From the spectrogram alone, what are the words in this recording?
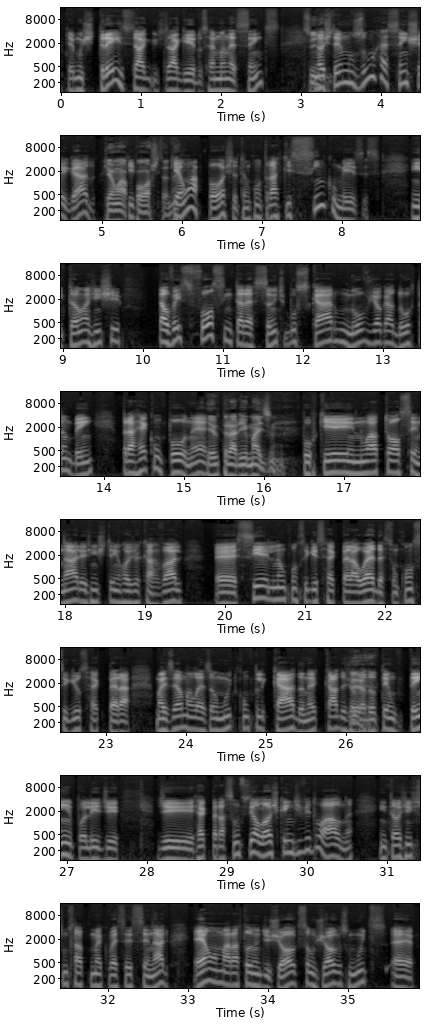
temos três zagueiros remanescentes. Sim. Nós temos um recém-chegado. Que é uma que, aposta, né? Que é uma aposta, tem um contrato de cinco meses. Então a gente talvez fosse interessante buscar um novo jogador também para recompor, né? Eu traria mais um. Porque no atual cenário a gente tem o Roger Carvalho. É, se ele não conseguir se recuperar, o Ederson conseguiu se recuperar, mas é uma lesão muito complicada, né? Cada jogador é. tem um tempo ali de, de recuperação fisiológica individual, né? Então a gente não sabe como é que vai ser esse cenário. É uma maratona de jogos, são jogos muito é,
